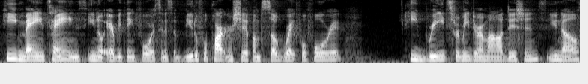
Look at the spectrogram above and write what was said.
He maintains, you know, everything for us. And it's a beautiful partnership. I'm so grateful for it. He reads for me during my auditions, you know.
